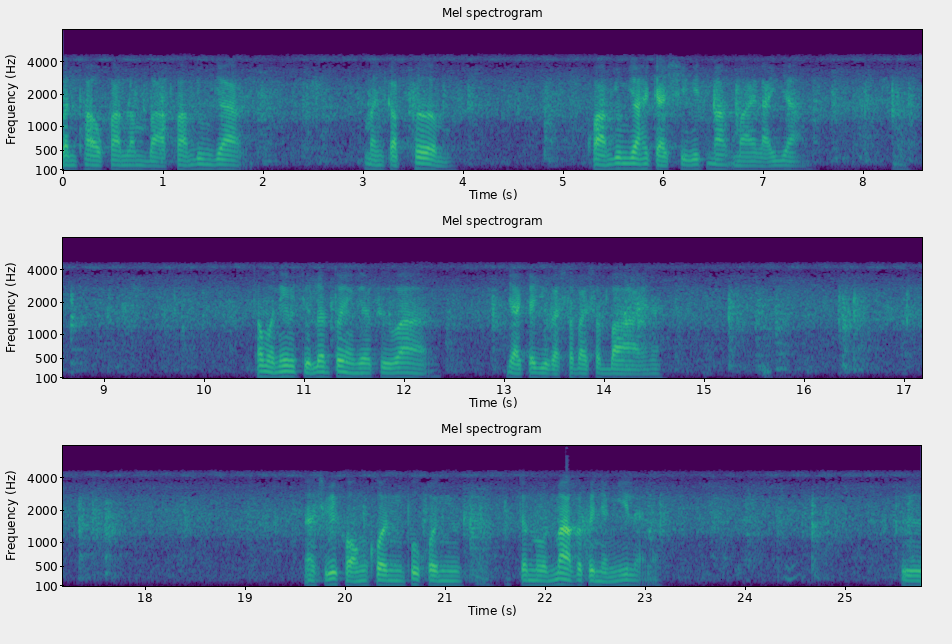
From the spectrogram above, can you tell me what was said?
บรรเทาความลำบากความยุ่งยาก มันกลับเพิ่ม ความยุ่งยากให้แก่ชีวิตมากมายหลายอย่างทั้งหมดนี้เป็นจุดเริ่มต้นอย่างเดียวคือว่า อยากจะอยู่แบบสบายๆนะนะชีวิตของคนผู้คนจำนวนมากก็เป็นอย่างนี้แหละนะ คือ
